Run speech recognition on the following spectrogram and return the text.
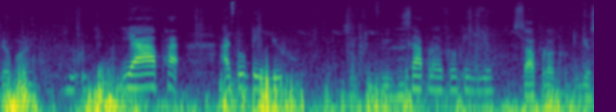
જો પાણી યા ફા આ તૂટી ગયું તૂટી ગયું છે. સાપડો તૂટી ગયો સાપડો તૂટી ગયો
